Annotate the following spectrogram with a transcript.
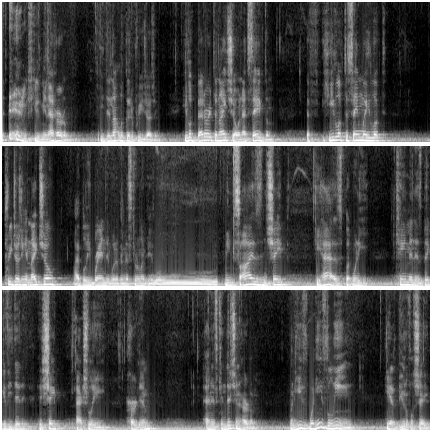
Excuse me, and that hurt him. He did not look good at prejudging. He looked better at the night show, and that saved him. If he looked the same way he looked prejudging at night show, I believe Brandon would have been Mr. Olympia. Whoa. I mean, size and shape he has, but when he came in as big as he did, his shape actually hurt him, and his condition hurt him. When he's when he's lean, he has beautiful shape.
